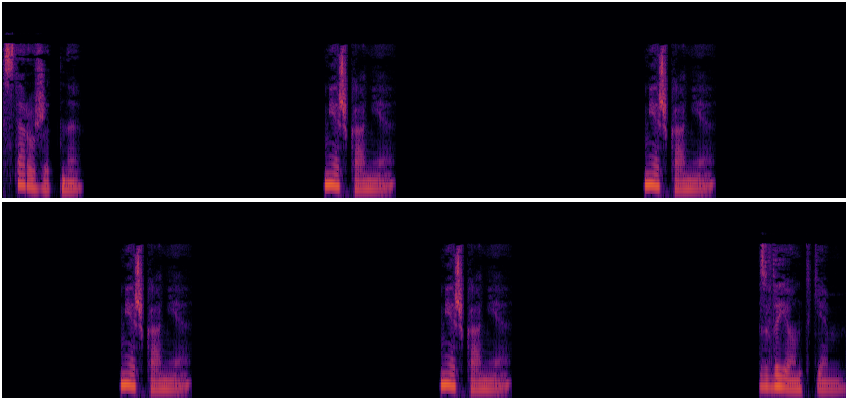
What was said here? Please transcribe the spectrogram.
Starożytny. Mieszkanie. Mieszkanie. Mieszkanie. Mieszkanie. Z wyjątkiem.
